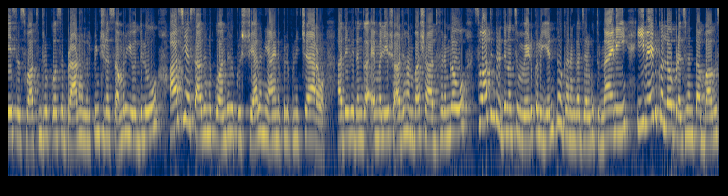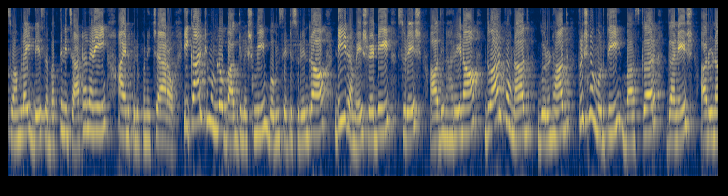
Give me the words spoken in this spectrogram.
దేశ స్వాతంత్ర్యం కోసం ప్రాణాలర్పించిన సమర యోధులు ఆసియా సాధనకు అందరూ కృషి చేయాలని ఆయన పిలుపునిచ్చారు. అదేవిధంగా ఎమ్మెల్యే షాజహాన్ బాషా ఆధ్వర్యంలో స్వాతంత్ర దినోత్సవ వేడుకలు ఎంతో ఘనంగా జరుగుతున్నాయని ఈ వేడుకల్లో ప్రజలంతా భాగస్వాములై దేశభక్తిని చాటాలని ఆయన పిలుపునిచ్చారు. ఈ కార్యక్రమంలో భాగ్యలక్ష్మి బొమ్మిశెట్టి సురేంద్ర డి రమేష్ రెడ్డి సురేష్ ఆదినారాయణ ద్వారకానాథ్ గురునాథ్ కృష్ణమూర్తి భాస్కర్ గణేష్ అరుణ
